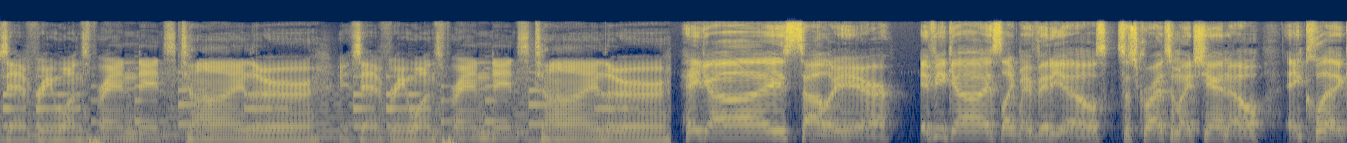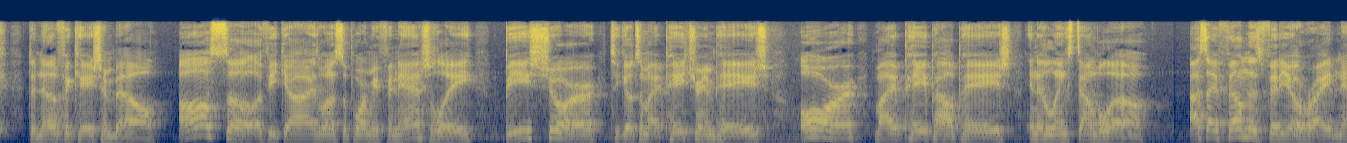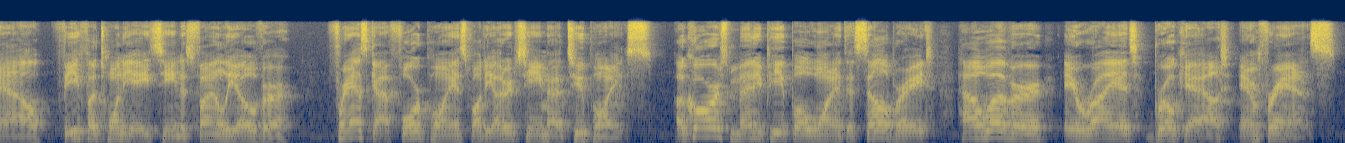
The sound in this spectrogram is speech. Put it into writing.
It's everyone's friend, it's Tyler. It's everyone's friend, it's Tyler. Hey guys, Tyler here. If you guys like my videos, subscribe to my channel and click the notification bell. Also, if you guys want to support me financially, be sure to go to my Patreon page or my PayPal page in the links down below. As I film this video right now, FIFA 2018 is finally over. France got 4 points while the other team had 2 points. Of course, many people wanted to celebrate, however, a riot broke out in France.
